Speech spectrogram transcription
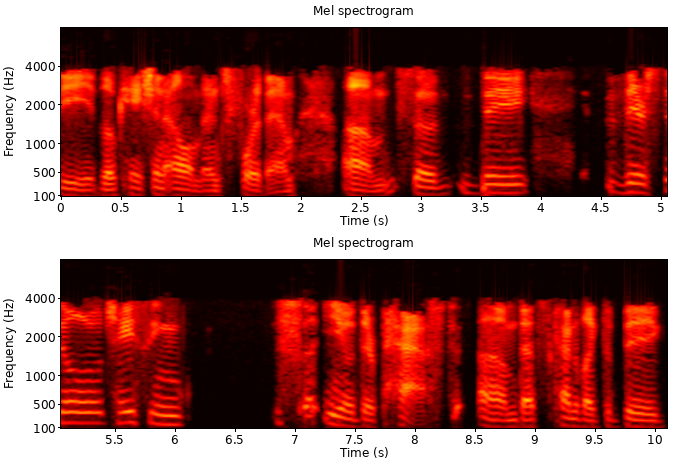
the location element for them. Um, so they they're still chasing you know their past. Um, that's kind of like the big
